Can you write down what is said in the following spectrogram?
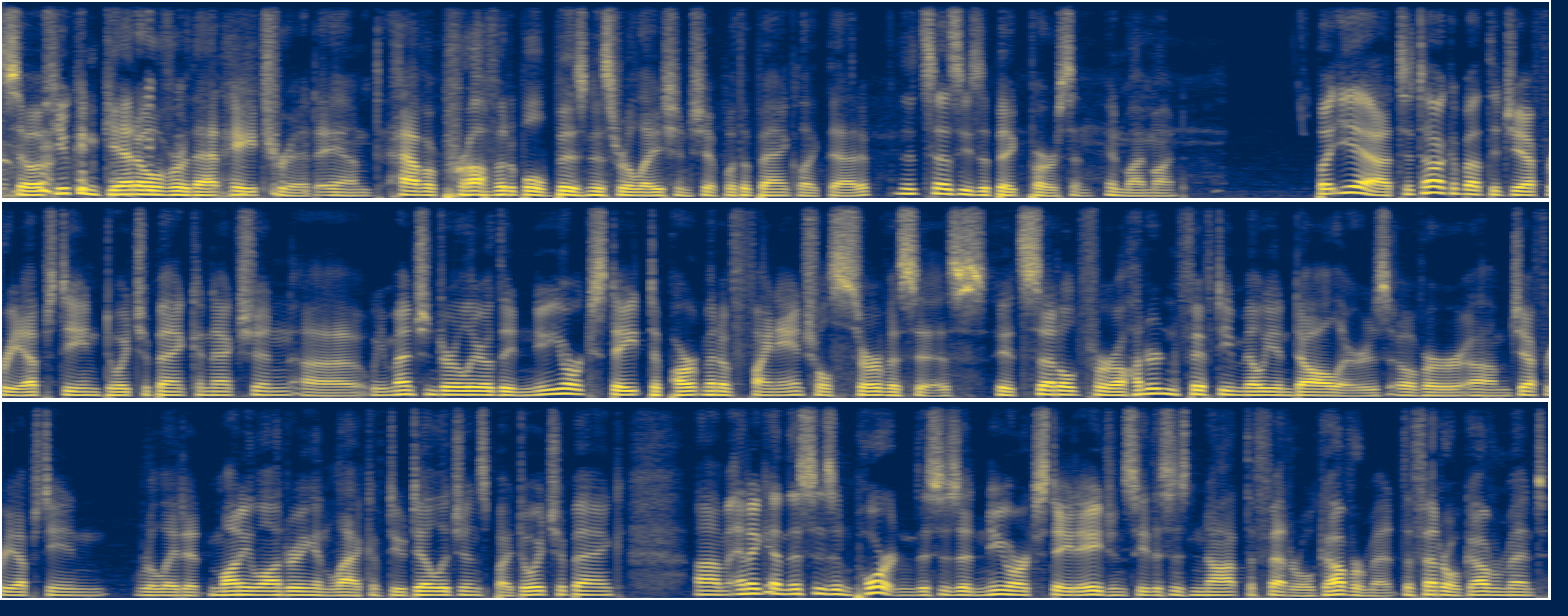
So if you can get over that hatred and have a profitable business relationship with a bank like that, it, it says he's a big person in my mind. But yeah, to talk about the Jeffrey Epstein Deutsche Bank connection, uh, we mentioned earlier the New York State Department of Financial Services. It settled for $150 million over um, Jeffrey Epstein related money laundering and lack of due diligence by Deutsche Bank. Um, and again, this is important. This is a New York State agency. This is not the federal government. The federal government,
